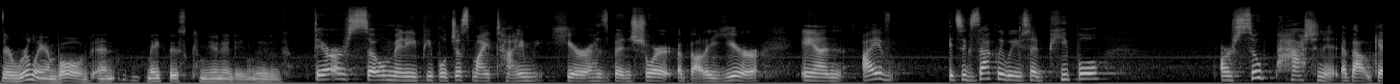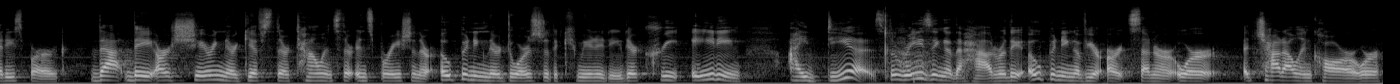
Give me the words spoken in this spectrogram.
They're really involved and make this community move. There are so many people, just my time here has been short, about a year. And I've, it's exactly what you said. People are so passionate about Gettysburg that they are sharing their gifts, their talents, their inspiration. They're opening their doors to the community. They're creating ideas, the raising of the hat, or the opening of your art center, or a Chad Allen car, or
